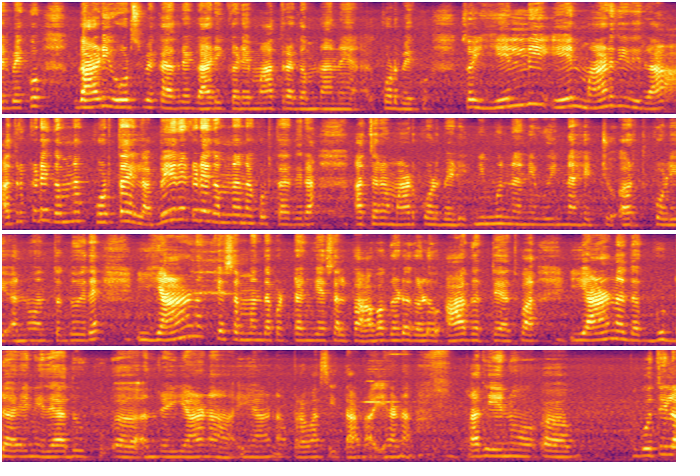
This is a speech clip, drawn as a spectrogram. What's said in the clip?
ಇರಬೇಕು. ಗಾಡಿ ಓಡಿಸ್ಬೇಕಾದ್ರೆ ಗಾಡಿ ಕಡೆ ಮಾತ್ರ ಗಮನನೇ ಕೊಡಬೇಕು. ಸೊ ಎಲ್ಲಿ ಏನು ಮಾಡಿದಿರಾ ಅದ್ರ ಕಡೆ ಗಮನ ಕೊಡ್ತಾ ಇಲ್ಲ. ಬೇರೆ ಕಡೆ ಗಮನನ ಕೊಡ್ತಾ ಇದ್ದೀರಾ? ಆ ಥರ ಮಾಡ್ಕೊಳ್ಬೇಡಿ. ನಿಮ್ಮನ್ನು ನೀವು ಇನ್ನೂ ಹೆಚ್ಚು ಅರ್ಥಕೊಳ್ಳಿ ಅನ್ನುವಂಥದ್ದು ಇದೆ. ಯಾಣಕ್ಕೆ ಸಂಬಂಧಪಟ್ಟಂಗೆ ಸ್ವಲ್ಪ ಅವಘಡಗಳು ಆಗತ್ತೆ ಅಥವಾ ಯಾಣದ ಗುಡ್ಡ ಏನಿದೆ, ಅದು ಅಂದರೆ ಯಾಣ ಯಾಣ ಪ್ರವಾಸಿ ತಾಣ, ಯಾಣ, ಅದೇನು ಗೊತ್ತಿಲ್ಲ,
